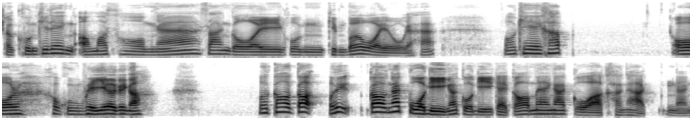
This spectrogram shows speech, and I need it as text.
แต่คุณคิดเองเอามอสโฮมนะ สร้างโดยคุณคิมเบอร์วอลนะฮะ โอเคครับ โอ้ขอบคุณเพลเยอร์ด้วยเนาะก็ก็เฮ้ยก็ง่ากลัวดีง่ากลัวดีแต่ก็แม่ง่ากลัวขนาดงั้น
